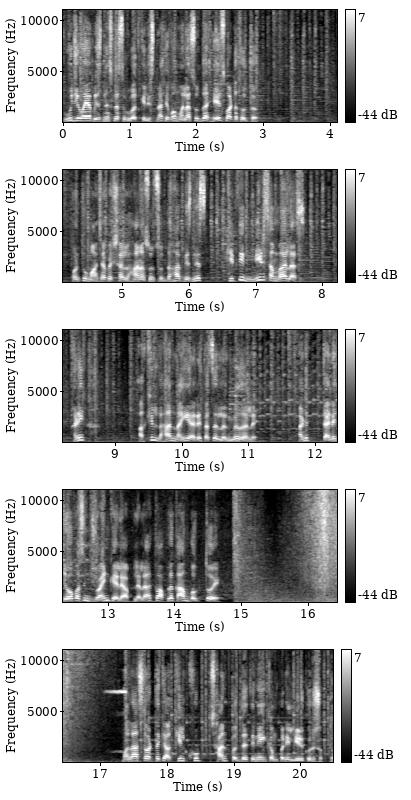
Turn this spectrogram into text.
तू जेव्हा या बिझनेसला सुरुवात केलीस ना तेव्हा मला सुद्धा हेच वाटत होतं. पण तू माझ्यापेक्षा लहान असून सुद्धा हा बिझनेस किती नीट सांभाळलास. आणि अखिल लहान नाही अरे त्याचं लग्न झालंय. आणि त्याने जेव्हापासून जॉईन केलं आपल्याला तो आपलं काम बघतोय. मला असं वाटतं की अखिल खूप छान पद्धतीने ही कंपनी लीड करू शकतो.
